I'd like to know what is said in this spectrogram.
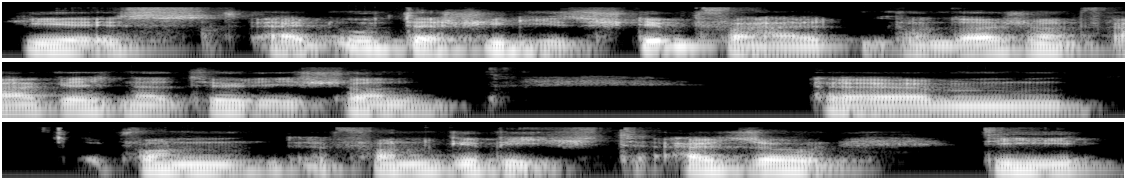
hier ist ein unterschiedliches Stimmverhalten von Deutschland und Frankreich natürlich schon ähm, von, von Gewicht. Also die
